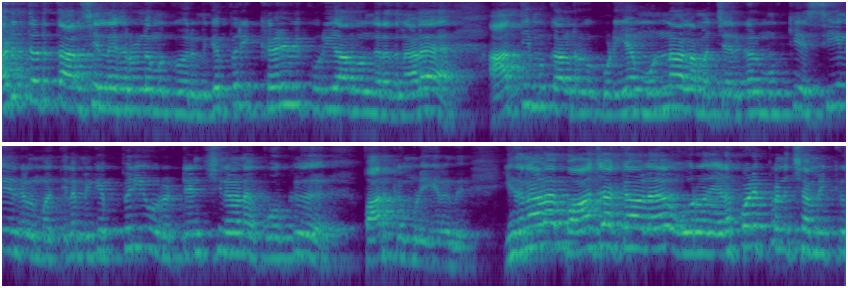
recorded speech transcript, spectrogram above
அடுத்தடுத்த அரசியல் நகர்வில் நமக்கு ஒரு மிகப்பெரிய கேள்விக்குறியாகுங்கிறதுனால அதிமுக இருக்கக்கூடிய முன்னாள் அமைச்சர்கள் முக்கிய சீனியர்கள் மத்தியில் மிகப்பெரிய ஒரு டென்ஷனான போக்கு பார்க்க முடிகிறது. இதனால் பாஜகவில் ஒரு எடப்பாடி பழனிசாமிக்கு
